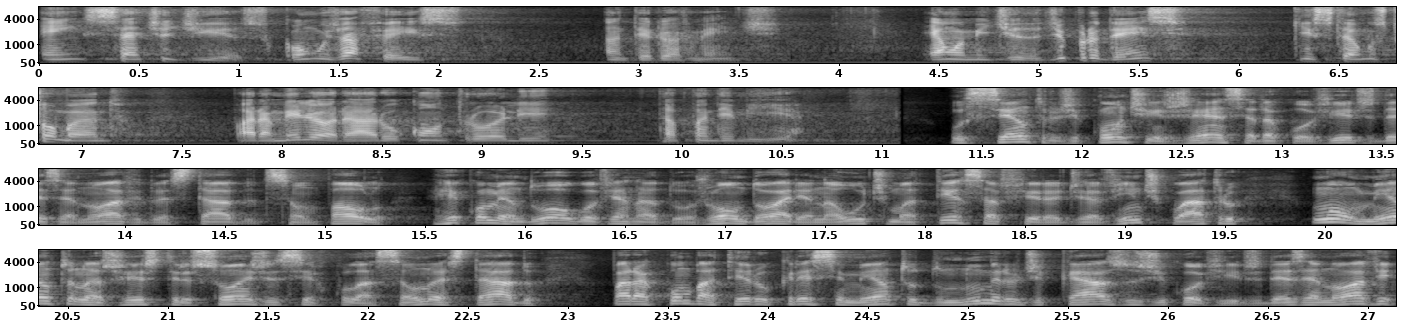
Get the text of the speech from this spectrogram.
em sete dias, como já fez anteriormente. É uma medida de prudência que estamos tomando para melhorar o controle da pandemia. O Centro de Contingência da Covid-19 do Estado de São Paulo recomendou ao governador João Dória, na última terça-feira, dia 24, um aumento nas restrições de circulação no Estado para combater o crescimento do número de casos de Covid-19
